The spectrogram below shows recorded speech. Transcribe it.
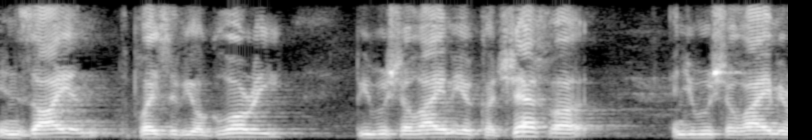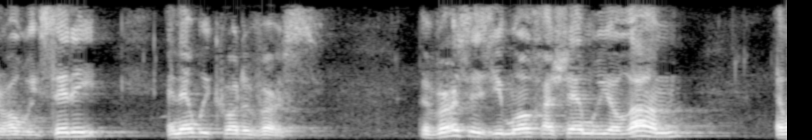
In Zion, the place of your glory. Birushalayim ir kodshecha in Yerushalayim, your holy city. And then we quote a verse. The verse is Yimoch Hashem Liyolam, And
